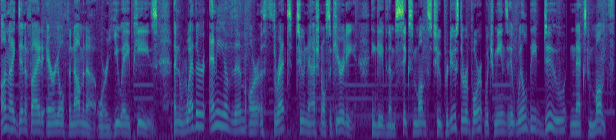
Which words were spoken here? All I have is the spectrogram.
unidentified aerial phenomena, or UAPs, and whether any of them are a threat to national security. He gave them six months to produce the report, which means it will be due next month.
